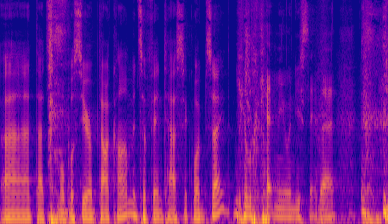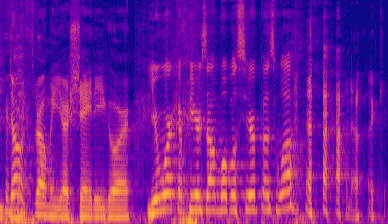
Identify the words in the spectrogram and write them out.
Uh, that's mobilesyrup.com. It's a fantastic website. You look at me when you say that. don't throw me your shade, Igor. Your work appears on Mobile Syrup as well. no, okay.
